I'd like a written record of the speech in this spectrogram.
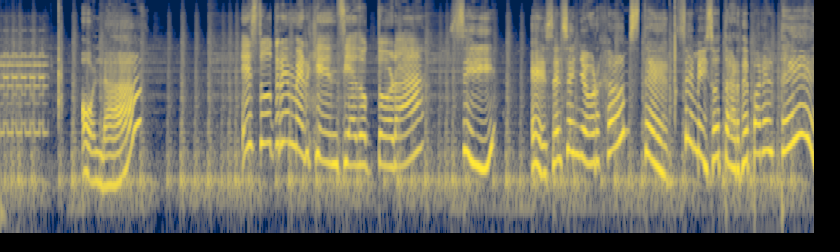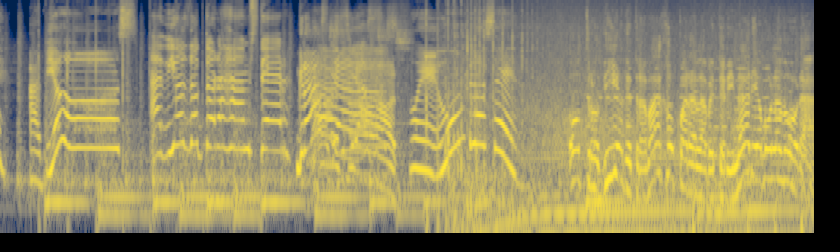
¿Hola? ¿Es otra emergencia, doctora? Sí, es el señor Hamster. Se me hizo tarde para el té. Adiós. Adiós, doctora Hamster. Gracias. Fue un placer. Otro día de trabajo para la veterinaria voladora.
